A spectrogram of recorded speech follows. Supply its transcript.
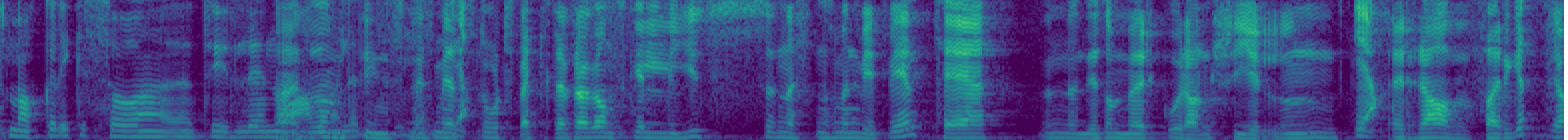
smaker det ikke så eh, tydelig noe Nei, så Den fins liksom i et Ja. stort spekter, fra ganske lys, nesten som en hvitvin, til liksom mørk oransjegyllen, Ja. ravfarget, Ja.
